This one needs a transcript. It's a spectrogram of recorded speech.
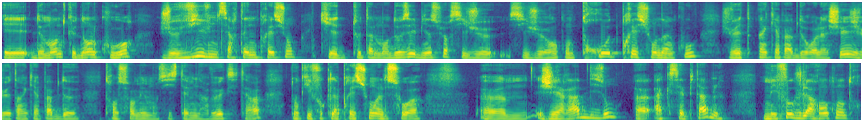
et demande que dans le cours, je vive une certaine pression qui est totalement dosée, bien sûr. Si je, si je rencontre trop de pression d'un coup, je vais être incapable de relâcher, je vais être incapable de transformer mon système nerveux, etc. Donc il faut que la pression, elle soit euh, gérable, disons, euh, acceptable, mais il faut que je la rencontre.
